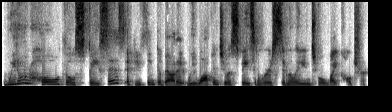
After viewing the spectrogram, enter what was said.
we don't hold those spaces. If you think about it, we walk into a space and we're assimilating to a white culture.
